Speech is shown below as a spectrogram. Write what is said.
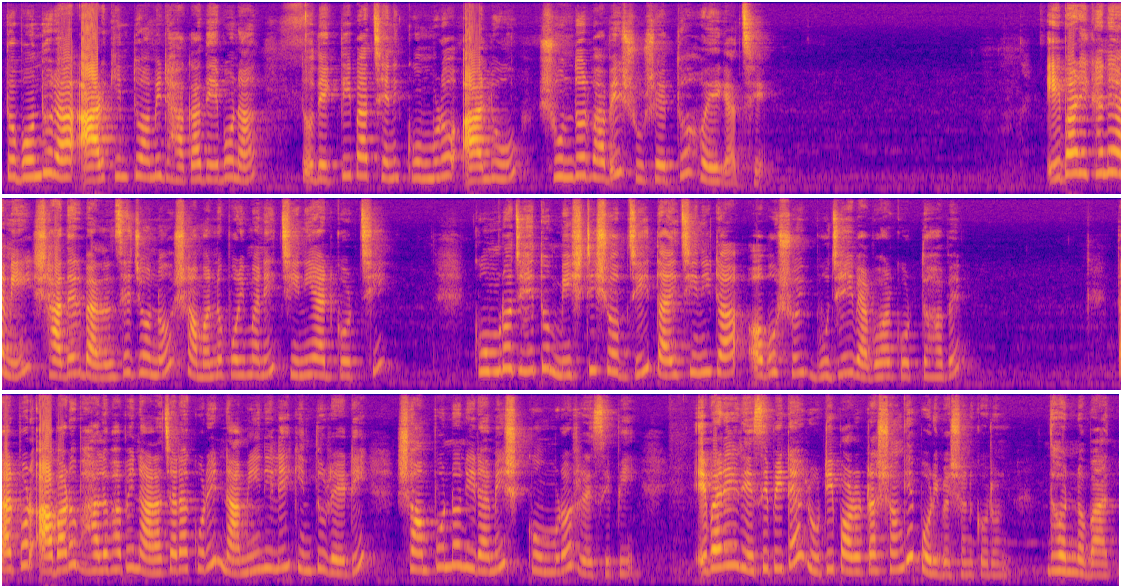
তো বন্ধুরা, আর কিন্তু আমি ঢাকা দেব না। তো দেখতেই পাচ্ছেন কুমড়ো, আলু সুন্দরভাবে সুসেদ্ধ হয়ে গেছে। এবার এখানে আমি স্বাদের ব্যালেন্সের জন্য সামান্য পরিমাণে চিনি অ্যাড করছি। কুমড়ো যেহেতু মিষ্টি সবজি, তাই চিনিটা অবশ্যই বুঝেই ব্যবহার করতে হবে। তারপর আবারও ভালোভাবে নাড়াচাড়া করে নামিয়ে নিলেই কিন্তু রেডি সম্পূর্ণ নিরামিষ কুমড়োর রেসিপি এবার এই রেসিপিটা রুটি পরোটার সঙ্গে পরিবেশন করুন। ধন্যবাদ।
